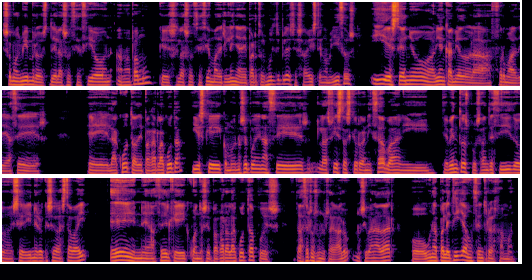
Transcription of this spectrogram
Somos miembros de la asociación Amapamu, que es la asociación madrileña de partos múltiples. Ya sabéis, tengo mellizos. Y este año habían cambiado la forma de hacer eh, la cuota, de pagar la cuota. Y es que como no se pueden hacer las fiestas que organizaban y eventos, pues han decidido ese dinero que se gastaba ahí en hacer que cuando se pagara la cuota, pues hacernos un regalo. Nos iban a dar o una paletilla o un centro de jamón.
